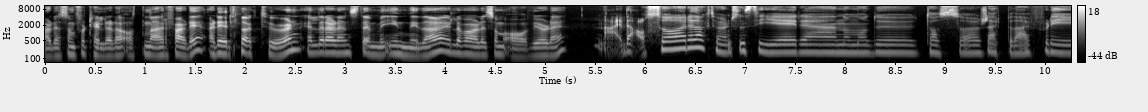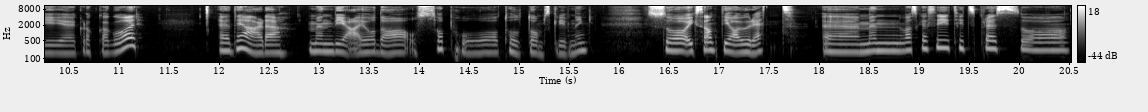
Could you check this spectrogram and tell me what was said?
er det som forteller deg at den er ferdig? Er det redaktøren, eller er det en stemme inni deg, eller hva er det som avgjør det? Nei, det er også redaktøren som sier eh, nå må du ta og skjerpe deg fordi eh, klokka går. Eh, Det er det. Men vi er jo da også på tolvte omskrivning. Så ikke sant, de har jo rett. Eh, Men hva skal jeg si, tidspress og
